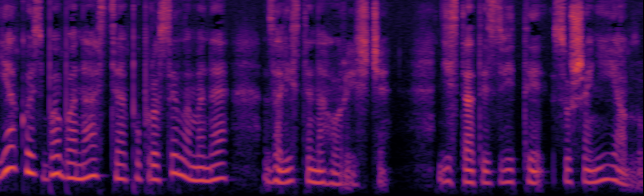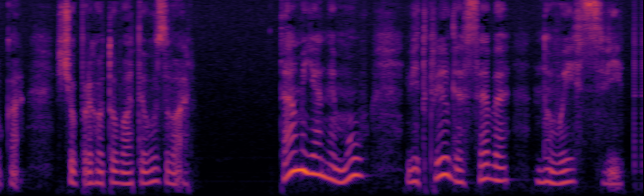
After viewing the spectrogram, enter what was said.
Якось баба Настя попросила мене залізти на горище, дістати звідти сушені яблука, щоб приготувати узвар. Там я немов відкрив для себе новий світ.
